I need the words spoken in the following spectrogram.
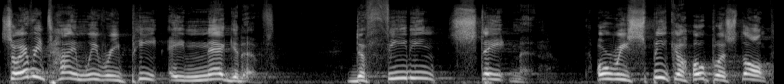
So every time we repeat a negative, defeating statement, or we speak a hopeless thought,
